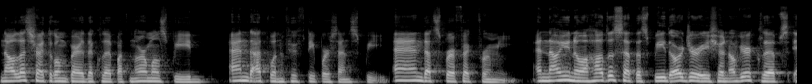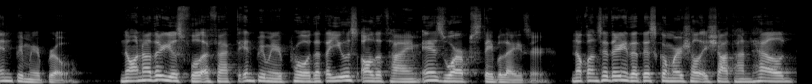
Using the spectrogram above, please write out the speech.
Now let's try to compare the clip at normal speed and at 150% speed. And that's perfect for me. And now you know how to set the speed or duration of your clips in Premiere Pro. Now another useful effect in Premiere Pro that I use all the time is Warp Stabilizer. Now considering that this commercial is shot handheld,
